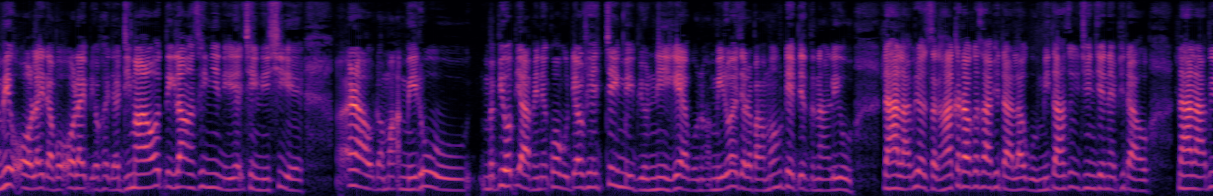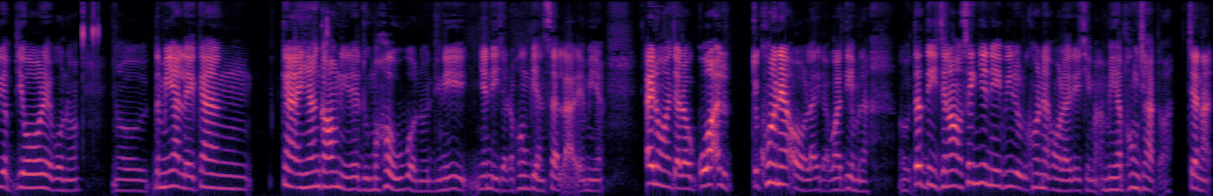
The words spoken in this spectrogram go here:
အမေကိုអော်လိုက်တာပေါ့អော်လိုက်ပြောခါကျဒီမှာတော့တီလာအောင်ဆင်းညင်နေတဲ့အချိန်တွေရှိရဲအဲ့ဒါတော့မှအမေတို့မပြောပြဘဲနဲ့ကိုယ့်ကိုတယောက်တည်းကြိတ်မိတ်ပြီးနေခဲ့ရပေါ့နော်အမေတို့ကကျတော့ဗာမဟုတ်တဲ့ပြဿနာလေးကိုလာလာပြီးတော့စကားကတော့ကစားဖြစ်တာလောက်ကိုမိသားစုချင်းချင်းနဲ့ဖြစ်တာကိုလာလာပြီးတော့ပြောတယ်ပေါ့နော်ဟိုသမီးကလည်းကန်ကန်အရန်ကောင်းနေတဲ့သူမဟုတ်ဘူးပေါ့နော်ဒီနေ့ညနေကျတော့ဖုန်းပြန်ဆက်လာတယ်မင်းကအဲ့တော့ကကျတော့ကိုကအဲ့လိုတခွန်းနဲ့អော်လိုက်တာကွာသိမလားဟိုတက်တီကျွန်တော်စိတ်ညစ်နေပြီလို့တခွန်းနဲ့អော်လိုက်တဲ့အချိန်မှာအမေကဖုန်းချသွားကျန်တာ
